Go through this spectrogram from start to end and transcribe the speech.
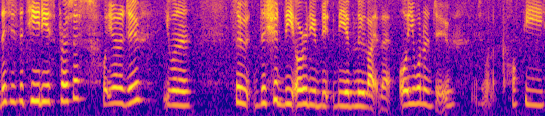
this is the tedious process. What you want to do, you want to, so there should be already be a blue light there. All you want to do is want to copy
